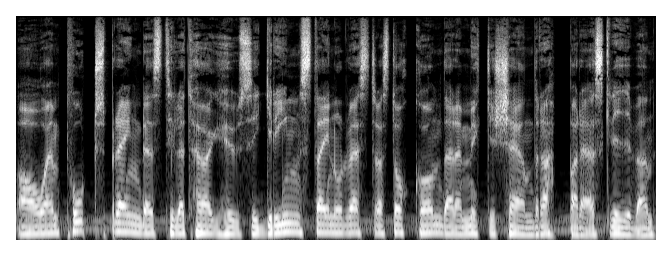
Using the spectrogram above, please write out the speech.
Ja, och en port sprängdes till ett höghus i Grimsta i nordvästra Stockholm där en mycket känd rappare är skriven.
